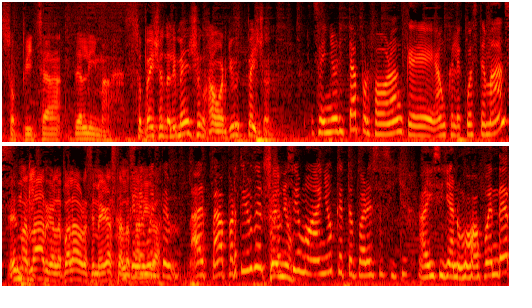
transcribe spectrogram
Sopita de Lima. Sopation de Dimension, how are you, Patient? Señorita, por favor, aunque aunque le cueste más. Es más larga la palabra, se me gasta la aunque le saliva. cueste- a, a partir del Seño. próximo año, ¿qué te parece si ya? Ahí sí ya no me va a ofender.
